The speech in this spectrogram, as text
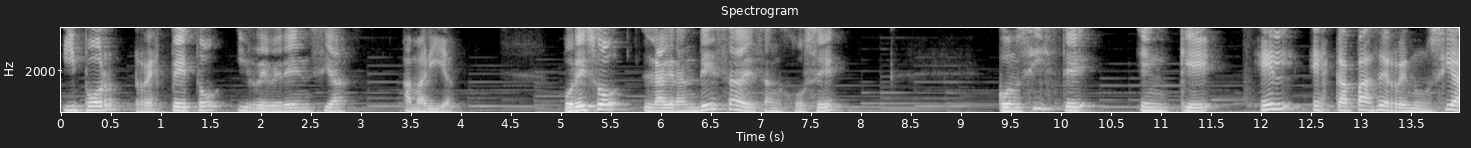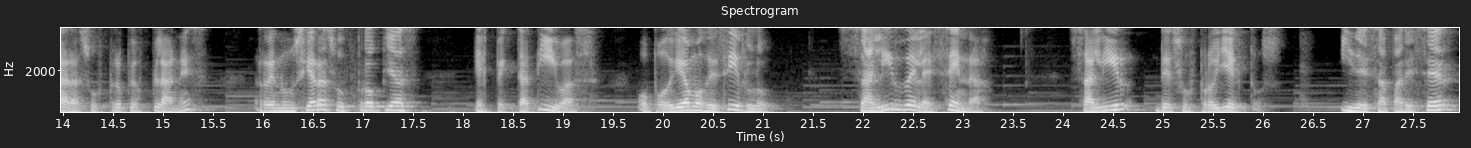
y por respeto y reverencia a María. Por eso la grandeza de San José consiste en que él es capaz de renunciar a sus propios planes, renunciar a sus propias expectativas, o podríamos decirlo, salir de la escena, salir de sus proyectos y desaparecer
